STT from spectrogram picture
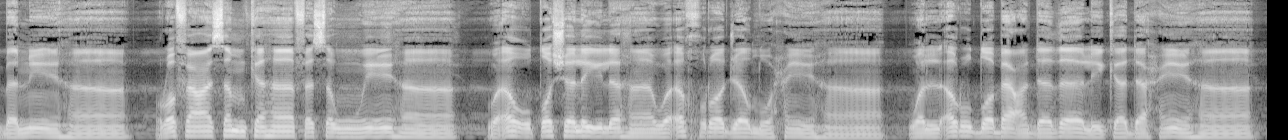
بنيها رفع سمكها فسويها وأغطش ليلها وأخرج ضحيها والأرض بعد ذلك دحيها.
